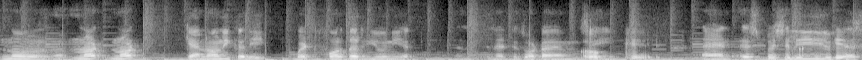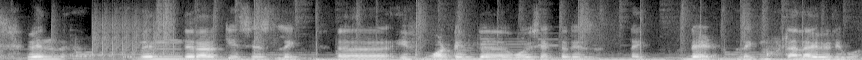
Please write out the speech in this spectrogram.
no, no not not canonically but for the reunion that is what i am saying okay and especially Yes. when when there are cases like uh, if what if the voice actor is like dead like not alive anymore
